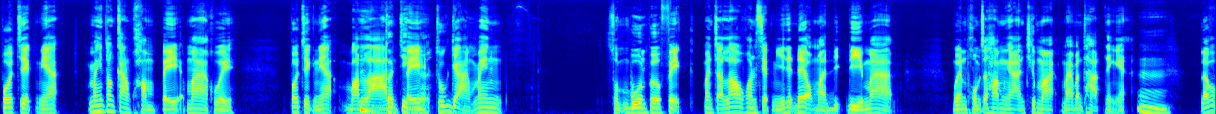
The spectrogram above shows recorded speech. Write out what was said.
โปรเจกต์เนี้ยแม่งต้องการความเป๊ะมากเว้ยโปรเจกต์เนี้ย balance ก็จริงนะเป๊ะทุกอย่างแม่งสมบูรณ์ perfect มันจะเล่าคอนเซปต์นี้ได้ออกมาดีดีมาก เหมือนผมจะทำงานชื่อไม้ไม้บรรทัดอย่างเงี้ยอืม แล้ว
